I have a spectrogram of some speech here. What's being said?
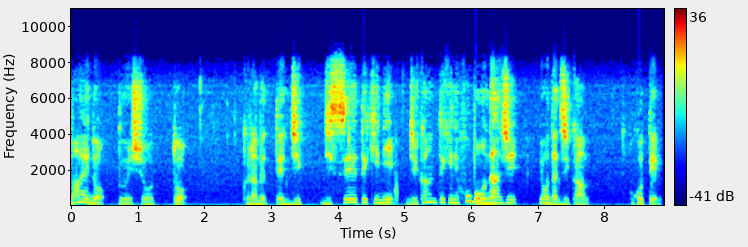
前の文章と比べて実勢的に、時間的にほぼ同じような時間起こっている。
